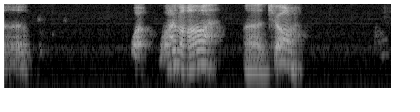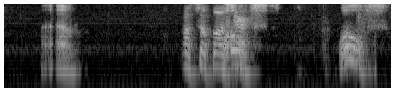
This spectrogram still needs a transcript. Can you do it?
Uh, what? Weimar? Uh, John? Um, What's up, Oscar? wolves. Wolves.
